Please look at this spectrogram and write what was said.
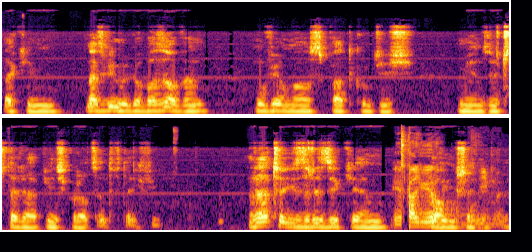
takim, nazwijmy go bazowym, mówią o spadku gdzieś między 4 a 5% w tej chwili. Raczej z ryzykiem W skali roku powiększenia. mówimy.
